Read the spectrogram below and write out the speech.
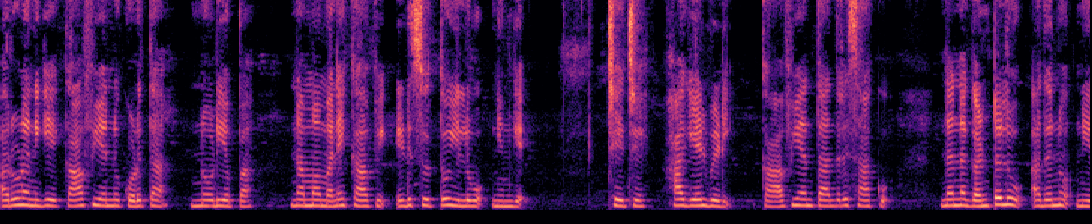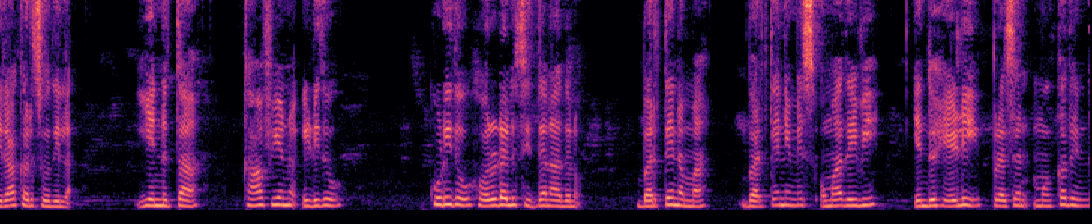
ಅರುಣನಿಗೆ ಕಾಫಿಯನ್ನು ಕೊಡುತ್ತಾ, ನೋಡಿಯಪ್ಪ, ನಮ್ಮ ಮನೆ ಕಾಫಿ ಹಿಡಿಸುತ್ತೋ ಇಲ್ಲವೋ ನಿಮಗೆ? ಛೇಛೆ ಹಾಗೆ ಹೇಳ್ಬೇಡಿ. ಕಾಫಿ ಅಂತ ಅಂದರೆ ಸಾಕು. ನನ್ನ ಗಂಟಲು ಅದನ್ನು ನಿರಾಕರಿಸೋದಿಲ್ಲ. ಎನ್ನುತ್ತಾ ಕಾಫಿಯನ್ನು ಹಿಡಿದು ಕುಡಿದು ಹೊರಡಲು ಸಿದ್ಧನಾದನು. ಬರ್ತೇನಮ್ಮ? ಬರ್ತೇನೆ ಮಿಸ್ ಉಮಾದೇವಿ ಎಂದು ಹೇಳಿ ಪ್ರಸನ್ ಮುಖದಿಂದ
